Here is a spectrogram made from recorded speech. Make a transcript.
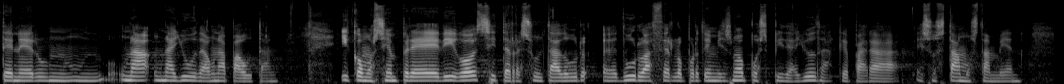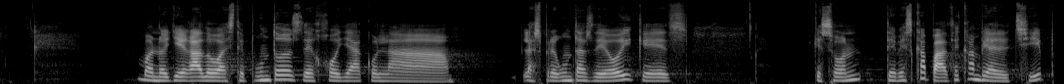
tener una, ayuda, una pauta. Y como siempre digo, si te resulta eh, duro hacerlo por ti mismo, pues pide ayuda, que para eso estamos también. Bueno, llegado a este punto, os dejo ya con las preguntas de hoy, que, es, que son, ¿te ves capaz de cambiar el chip?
